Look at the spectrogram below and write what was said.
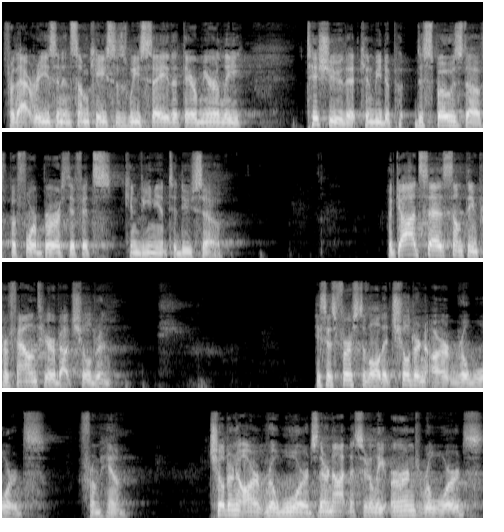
For that reason, in some cases, we say that they're merely tissue that can be disposed of before birth if it's convenient to do so. But God says something profound here about children. He says, first of all, that children are rewards from Him. Children are rewards. They're not necessarily earned rewards.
